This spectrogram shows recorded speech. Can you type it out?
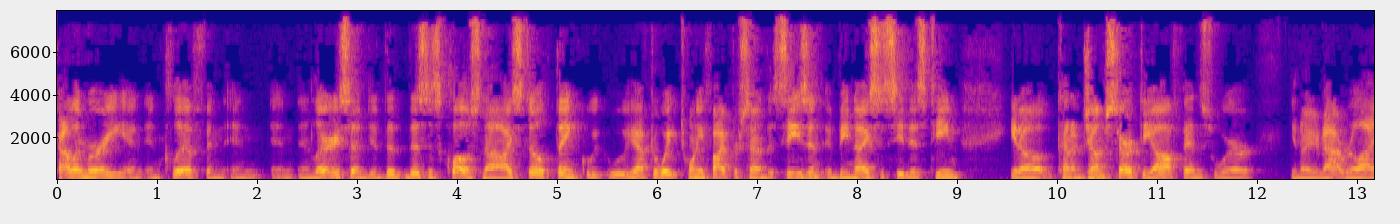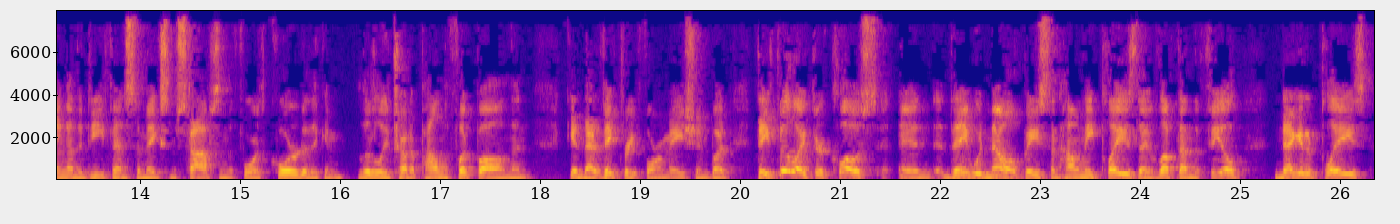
Kyler Murray and, and Cliff and, and, and Larry said, this is close. Now, I still think we, we have to wait 25% of the season. It'd be nice to see this team, you know, kind of jumpstart the offense where, you know, you're not relying on the defense to make some stops in the fourth quarter. They can literally try to pound the football and then get in that victory formation. But they feel like they're close, and they would know based on how many plays they've left on the field, negative plays,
